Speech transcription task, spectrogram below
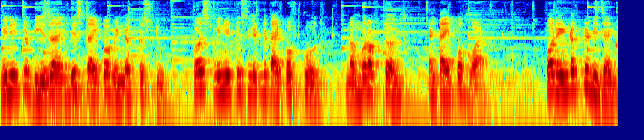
We need to design this type of inductors too. First, we need to select the type of core, number of turns and type of wire. For inductor design,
